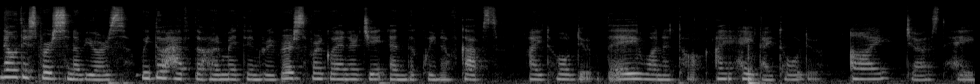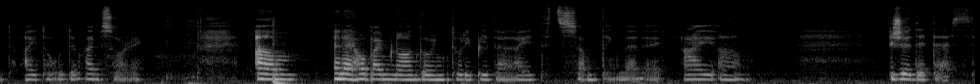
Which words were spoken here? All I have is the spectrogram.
now, this person of yours, we do have the Hermit in reverse Virgo energy and the Queen of Cups. I told you, they want to talk. I hate I told you. I just hate I told you. I'm sorry. Um, and I hope I'm not going to repeat that. I It's something that I, I um, je déteste,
